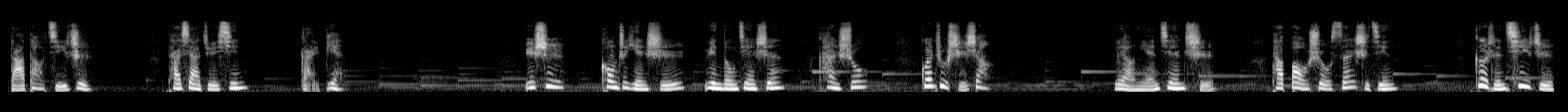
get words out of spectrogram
达到极致，她下决心改变。于是，控制饮食、运动健身、看书、关注时尚。两年坚持，她暴瘦三十斤，个人气质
